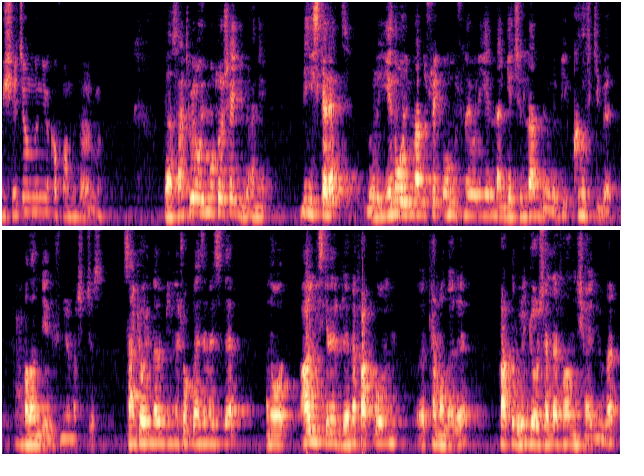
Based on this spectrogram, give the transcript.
Bir şey canlanıyor kafamda değil Evet. mi? Ya sanki böyle oyun motoru şey gibi hani bir iskelet böyle yeni oyunlarda sürekli onun üstüne böyle yeniden geçirilen böyle bir kılıf gibi Evet. falan diye düşünüyorum açıkçası. Sanki oyunların birbirine çok benzemesi de hani o aynı iskelet üzerine farklı oyun e, temaları, farklı böyle görseller falan inşa ediyorlar.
